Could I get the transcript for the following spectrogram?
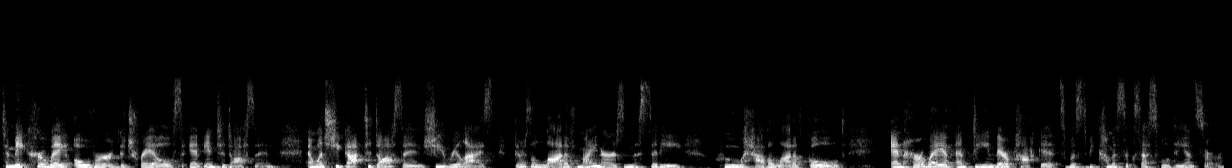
to make her way over the trails and into Dawson. And when she got to Dawson, she realized there's a lot of miners in the city who have a lot of gold. And her way of emptying their pockets was to become a successful dancer.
